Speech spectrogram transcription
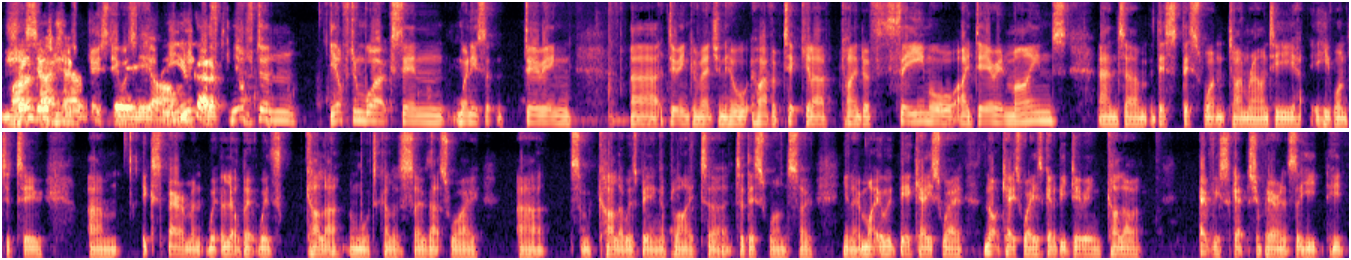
Mark, Shane does I have have he was- a, um, You've he, got a- he often he often works in when he's doing uh, doing convention. He'll he'll have a particular kind of theme or idea in mind. And um, this this one time round, he he wanted to um, experiment with, a little bit with color and watercolors. So that's why. Uh, some color was being applied to to this one, so you know it might it would be a case where not a case where he's going to be doing color every sketch appearance that he he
